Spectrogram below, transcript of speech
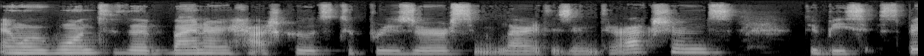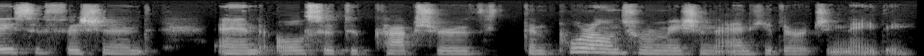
and we want the binary hash codes to preserve similarities interactions, to be space efficient, and also to capture temporal information and heterogeneity.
